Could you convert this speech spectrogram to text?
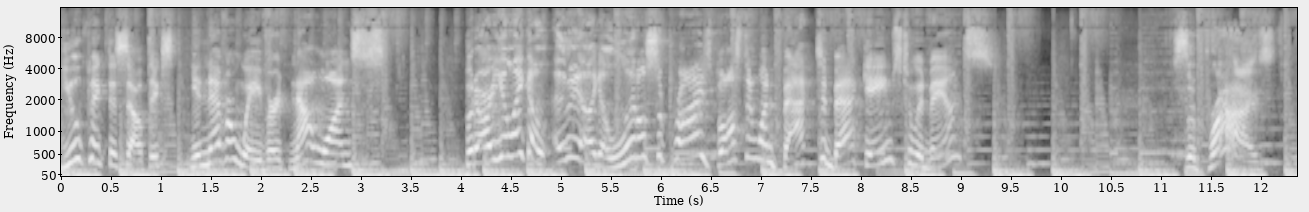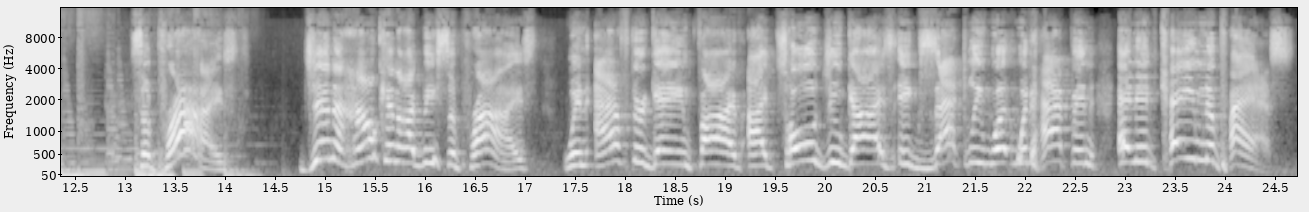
you picked the Celtics. You never wavered, not once. But are you like a I mean, like a little surprised? Boston won back-to-back games to advance. Surprised? Surprised? Jenna, how can I be surprised when after game five I told you guys exactly what would happen and it came to pass?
